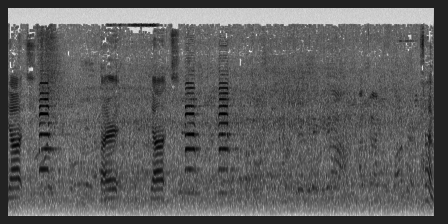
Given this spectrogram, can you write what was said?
Yachts. Pirate. Yachts. Son.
